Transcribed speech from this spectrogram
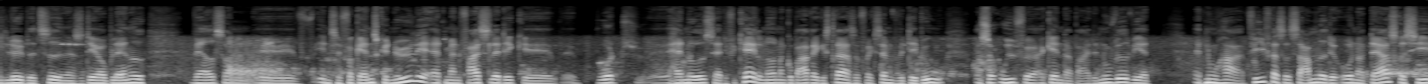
i løbet af tiden. Altså det har jo blandet været sådan øh, indtil for ganske nylig, at man faktisk slet ikke øh, burde have noget certifikat eller noget. Man kunne bare registrere sig for eksempel ved DBU, og så udføre agentarbejde. Nu ved vi, at at nu har FIFA så samlet det under deres regi,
